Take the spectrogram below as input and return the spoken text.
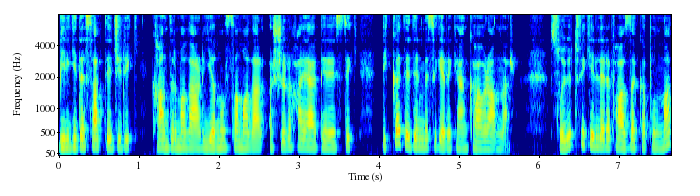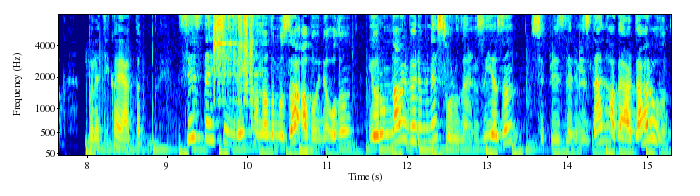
Bilgide sahtecilik, kandırmalar, yanılsamalar, aşırı hayalperestlik dikkat edilmesi gereken kavramlar. Soyut fikirlere fazla kapılmak, pratik hayatta... Siz de şimdi kanalımıza abone olun, yorumlar bölümüne sorularınızı yazın, sürprizlerimizden haberdar olun.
